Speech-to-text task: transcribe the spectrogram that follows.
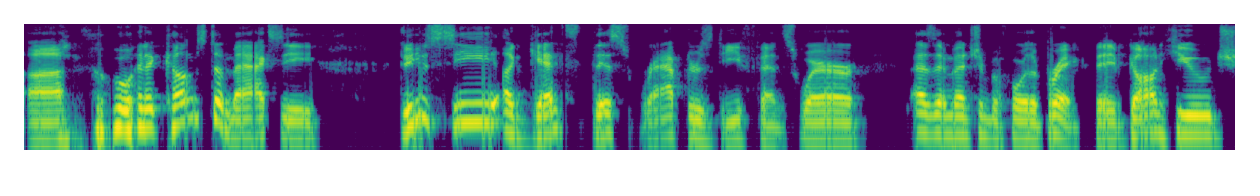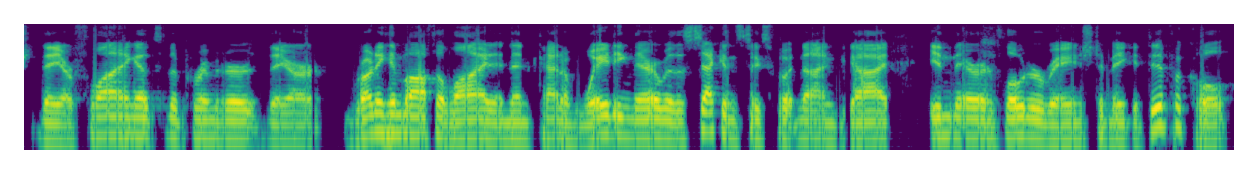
uh, when it comes to Maxey, do you see against this raptors defense where as I mentioned before the break, they've gone huge. They are flying out to the perimeter. They are running him off the line and then kind of waiting there with a second six foot nine guy in there in floater range to make it difficult.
